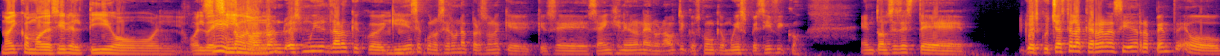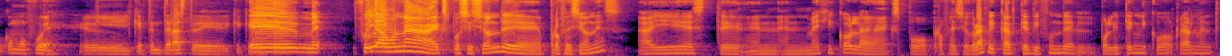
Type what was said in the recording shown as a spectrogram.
no hay como decir el tío o el, o el Sí, vecino, no, no, ¿no? no, es muy raro que, que Ujú. llegues a conocer a una persona que, que se, sea ingeniero en aeronáutico, es como que muy específico. Entonces, este, ¿escuchaste la carrera así de repente o cómo fue el que te enteraste de que Eh, me- fui a una exposición de profesiones ahí este, en, en México, la Expo Profesiográfica que difunde el Politécnico realmente.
